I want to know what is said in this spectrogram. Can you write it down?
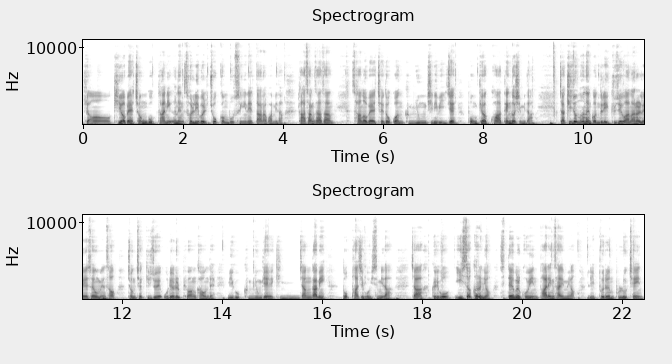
기, 어, 기업의 전국 단위 은행 설립을 조건부 승인했다라고 합니다. 가상자산 산업의 제도권 금융 진입이 이제 본격화된 것입니다. 자, 기존 은행권들이 규제 완화를 내세우면서 정책 기조의 우려를 표한 가운데 미국 금융계의 긴장감이 높아지고 있습니다. 자, 그리고 이 서클은요, 스테이블 코인 발행사이며 리플은 블록체인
